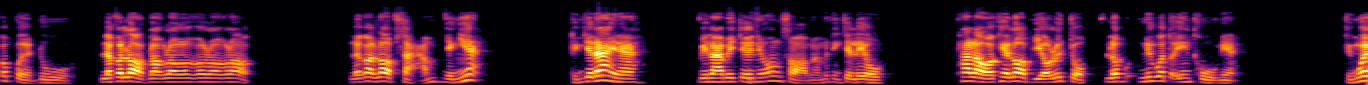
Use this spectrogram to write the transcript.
ก็เปิดดู แล้วก็ลอกลอกลอกลอกลอกลอก แล้วก็รอบสามอย่างเงี้ย ถึงจะได้นะ เวลาไปเจอในห้องสอบอะมันถึงจะเร็ว ถ้าเราเอาแค่รอบเดียวแล้วจบ แล้วนึกว่าตัวเองถูกเนี่ย ถึงว่า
